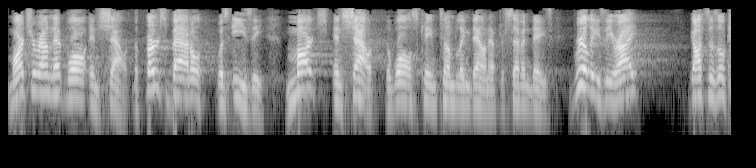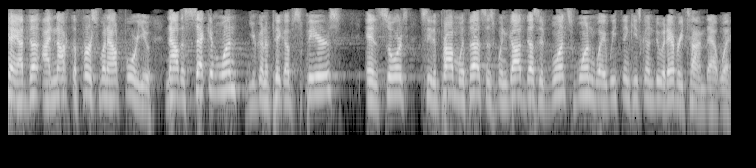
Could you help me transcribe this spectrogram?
March around that wall and shout. The first battle was easy. March and shout. The walls came tumbling down after seven days. Real easy, right? God says, okay, I've done, I knocked the first one out for you. Now the second one, you're going to pick up spears and swords. See, the problem with us is when God does it once one way, we think He's going to do it every time that way.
